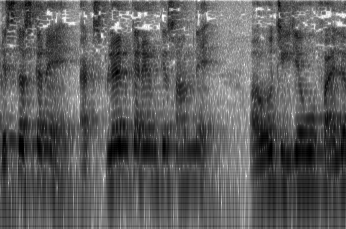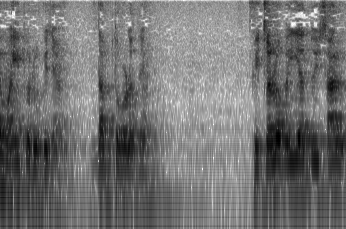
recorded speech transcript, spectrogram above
डिस्कस करें एक्सप्लेन करें उनके सामने, और वो चीज़ें, वो फाइलें वहीं पर रुक जाए, दम तोड़ दें। फिर चलो भैया, दो साल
